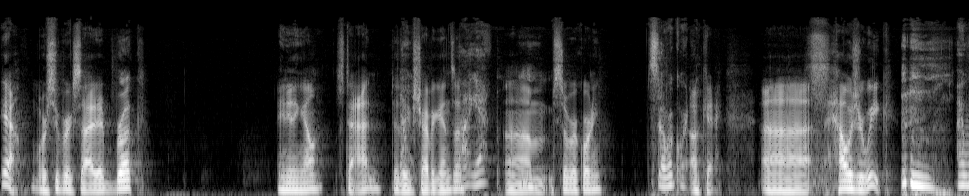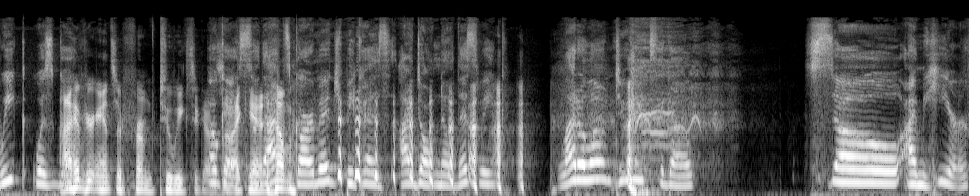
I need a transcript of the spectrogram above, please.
yeah, we're super excited. Brooke, anything else to add to the No, extravaganza? Not yet. Um, still recording? Still recording. Okay. Uh, how was your week? My week was good. I have your answer from two weeks ago, okay, so I can't. that's help- garbage because I don't know this week, let alone two weeks ago. So I'm here.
